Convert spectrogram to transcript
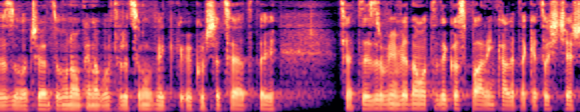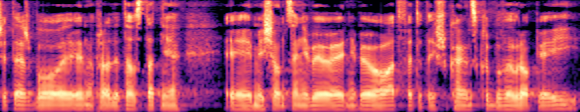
zobaczyłem tą bramkę na powtórce, mówię, kurczę, co ja tutaj, co ja tutaj zrobiłem. Wiadomo, to tylko sparring, ale takie coś cieszy też, bo e, naprawdę te ostatnie e, miesiące nie były, nie były łatwe tutaj szukając klubu w Europie i,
